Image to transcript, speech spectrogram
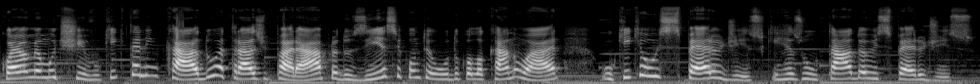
Qual é o meu motivo? O que está linkado atrás de parar, produzir esse conteúdo, colocar no ar? O que, que eu espero disso? Que resultado eu espero disso?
